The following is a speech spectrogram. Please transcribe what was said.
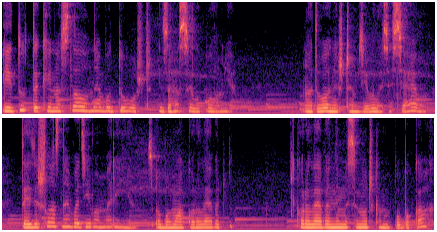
І тут таки наслало небо дощ і загасило полум'я. Над вогнищем з'явилося сяєво, та й зійшла з неба Діва Марія з обома королеви... королевиними синочками по боках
